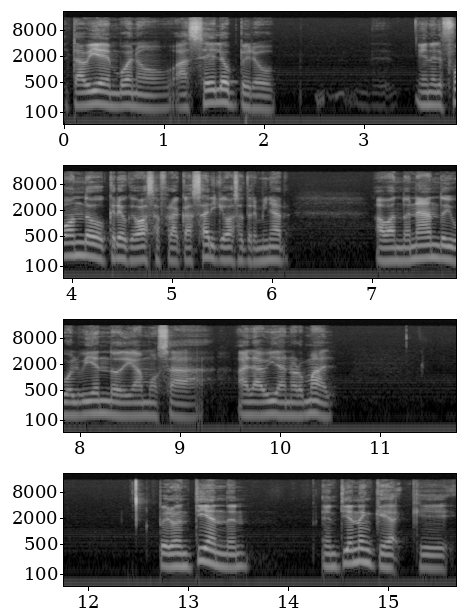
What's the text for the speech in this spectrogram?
Está bien, bueno, hacelo, pero en el fondo creo que vas a fracasar y que vas a terminar abandonando y volviendo, digamos, a, a la vida normal. Pero entienden, entienden que, que,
